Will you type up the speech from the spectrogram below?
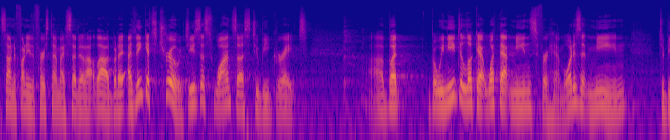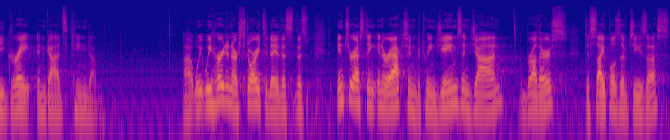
Sounded funny the first time I said it out loud, but I, I think it's true. Jesus wants us to be great. Uh, but, but we need to look at what that means for him. What does it mean to be great in God's kingdom? Uh, we, we heard in our story today this, this interesting interaction between James and John, brothers, disciples of Jesus.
